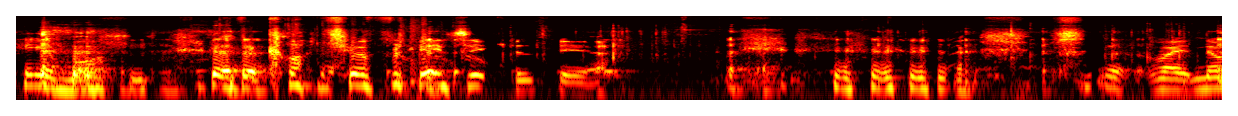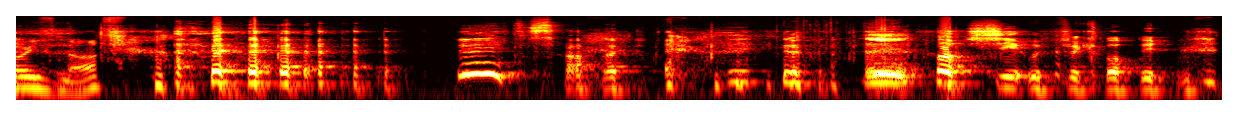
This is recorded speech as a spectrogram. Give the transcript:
Here, Mon, the quadriplegic is here. Wait, no, he's not. Sorry. oh shit, we forgot him.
